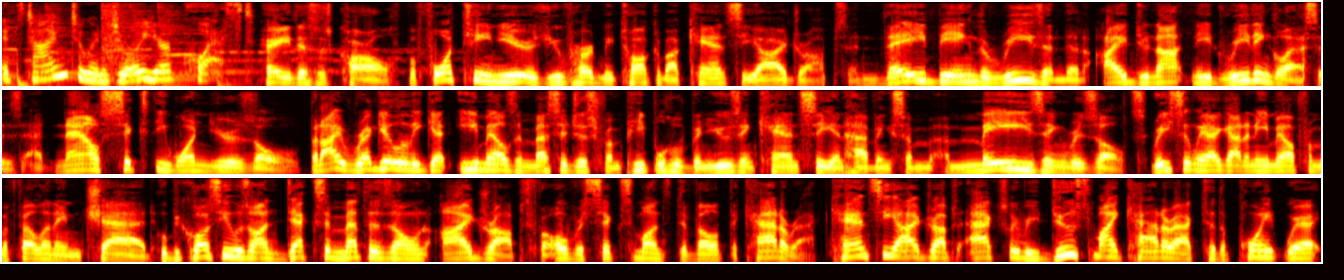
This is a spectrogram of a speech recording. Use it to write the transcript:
It's time to enjoy your Quest. Hey, this is Carl. For 14 years, you've heard me talk about Can-C eye drops, and they being the reason that I do not need reading glasses at now 61 years old. But I regularly get emails and messages from people who've been using Can-C and having some amazing results. Recently, I got an email from a fellow named Chad, who because he was on dexamethasone hormone eye drops for over six months developed a cataract. Can-C eye drops actually reduced my cataract to the point where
